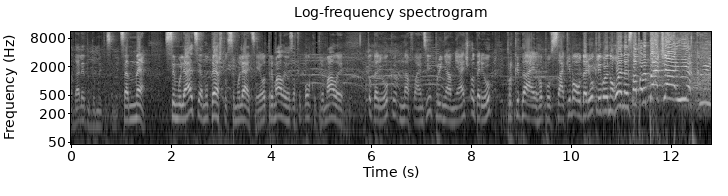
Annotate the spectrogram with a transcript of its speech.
А далі додумайте самі. Це не симуляція. Ну де ж тут симуляція? Його тримали, його за футболку тримали. Одарюк на фланзі прийняв м'яч. Одарюк прокидає його повсаківа. Одарюк лівою ногою навісна передача. І який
